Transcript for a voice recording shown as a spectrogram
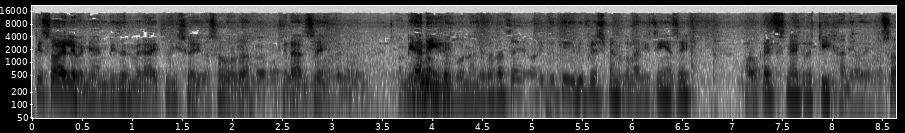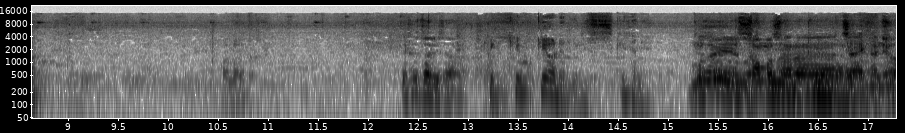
ओके सो अहिले भने हामी बिजनबारी आइपुगिसकेको छौँ र केटाहरू चाहिँ। बिहानै हिँडेको हुनाले गर्दा चाहिँ अलिकति रिफ्रेसमेन्टको लागि चाहिँ यहाँ चाहिँ हल्का स्न्याक र टी खाने भएको छ। हेलो। यसो चालिस। के के के अर्डर गरिस् के खाने? म चाहिँ समोसा र चाय खाने हो।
